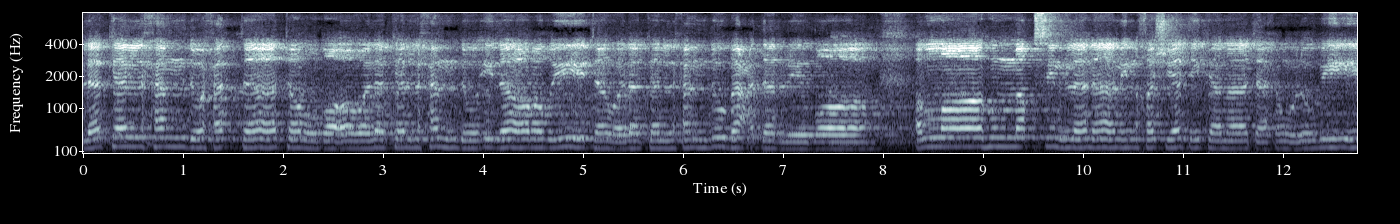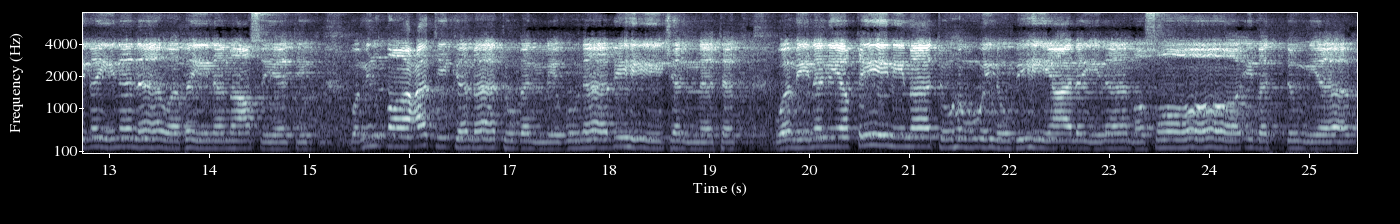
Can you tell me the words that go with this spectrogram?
لك الحمد حتى ترضى ولك الحمد إذا رضيت ولك الحمد بعد الرضا. اللهم اقسم لنا من خشيتك ما تحول به بيننا وبين معصيتك ومن طاعتك ما تبلغنا به جنتك ومن اليقين ما تهون به علينا مصائب الدنيا.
